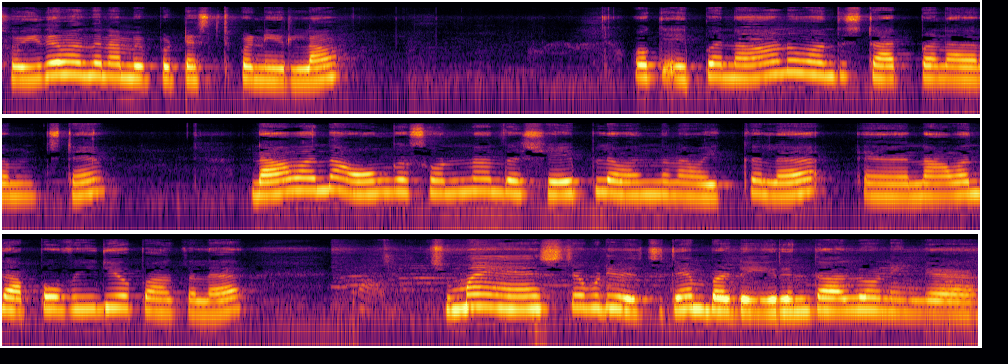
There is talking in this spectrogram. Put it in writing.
ஸோ இதை வந்து நம்ம இப்போ டெஸ்ட் பண்ணிடலாம். ஓகே இப்போ நானும் வந்து ஸ்டார்ட் பண்ண ஆரம்பிச்சிட்டேன். நான் வந்து அவங்க சொன்ன அந்த ஷேப்பில் வந்து நான் வைக்கலை. நான் வந்து அப்போ வீடியோ பார்க்கல. சும்மா என் இஷ்டப்படி வச்சுட்டேன். பட் இருந்தாலும் நீங்கள்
